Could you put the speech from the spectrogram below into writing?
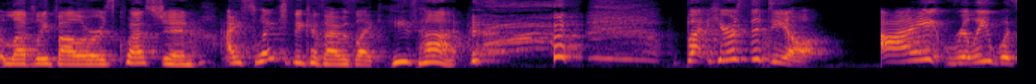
lovely follower's question, I swiped because I was like, he's hot. but here's the deal. I really was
